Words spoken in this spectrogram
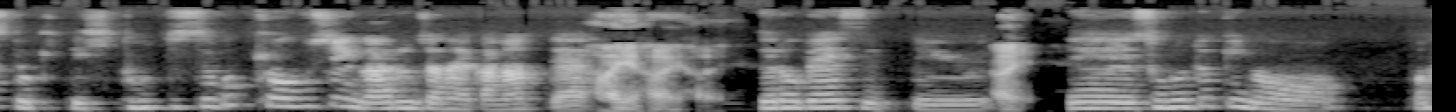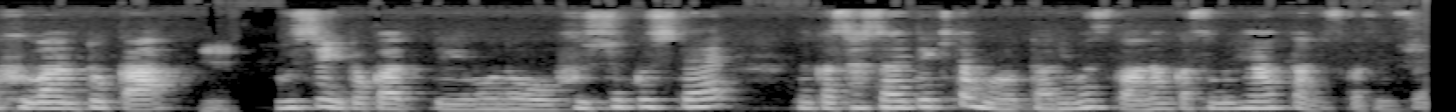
すときって人ってすごく恐怖心があるんじゃないかなって。はいはいはい。ゼロベースっていう。はい。で、その時の不安とか、不信とかっていうものを払拭して、なんか支えてきたものってありますか？なんかその辺あったんですか、先生？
